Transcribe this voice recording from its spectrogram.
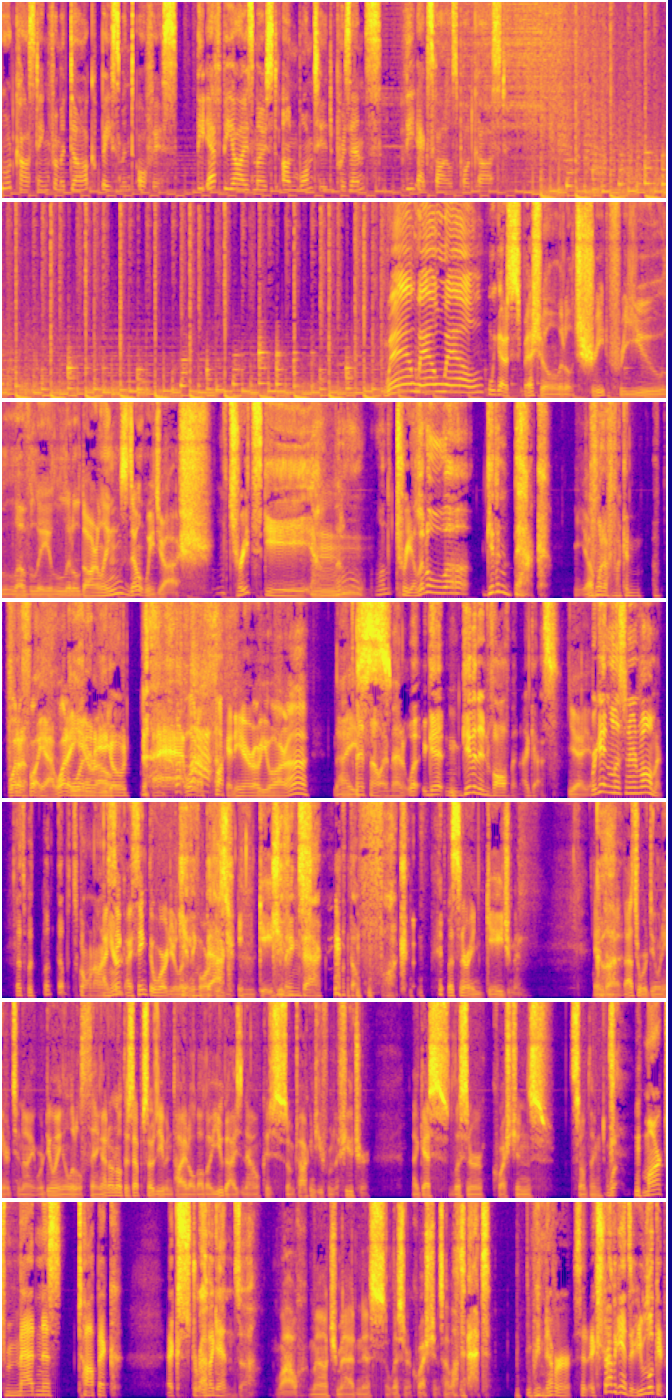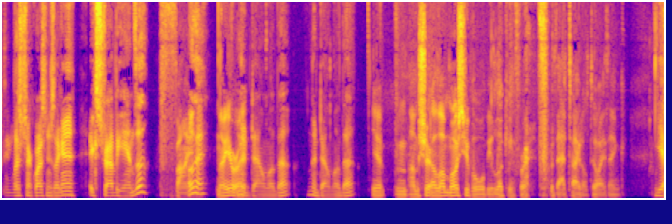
broadcasting from a dark basement office. The FBI's most unwanted presents the X Files podcast. Well, well, well, we got a special little treat for you lovely little darlings, don't we, Josh? treat ski. Hmm. Little little treat. A little uh giving back. Yep. What a fucking What, a, fu- yeah, what a what hero. an ego. Ah, what a fucking hero you are, huh? Nice. That's not what I meant. What getting given involvement, I guess. Yeah, yeah. We're getting listener involvement. That's what what what's going on I here. think I think the word you're looking Giving for back. is engagement. giving back. What the fuck? Listener engagement. And uh, that's what we're doing here tonight. We're doing a little thing. I don't know if this episode's even titled, although you guys know because I'm talking to you from the future. I guess listener questions, something. What March Madness topic extravaganza. Wow. March Madness listener questions. How about that? We've never said extravaganza. You look at listener questions like, eh, extravaganza? Fine. Okay. No, you're right. I'm gonna download that. I'm gonna download that. Yep. Mm, I'm sure a lot, most people will be looking for, for that title too, I think. Yeah,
